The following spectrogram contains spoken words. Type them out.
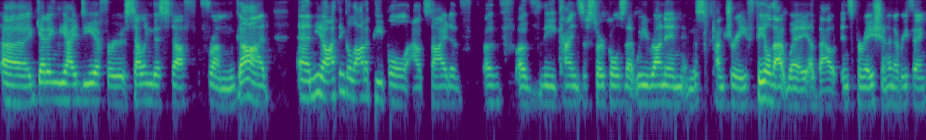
uh, getting the idea for selling this stuff from God, and you know I think a lot of people outside of of of the kinds of circles that we run in in this country feel that way about inspiration and everything.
